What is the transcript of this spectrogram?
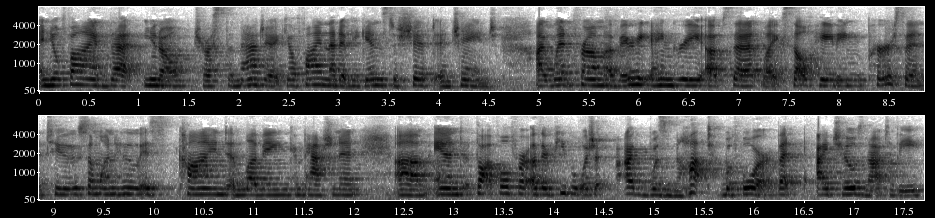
And you'll find that, you know, trust the magic. You'll find that it begins to shift and change. I went from a very angry, upset, like self-hating person to someone who is kind and loving, compassionate, um, and thoughtful for other people, which I was not before, but I chose not to be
